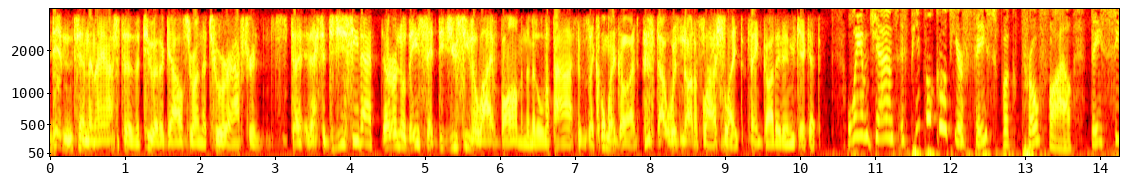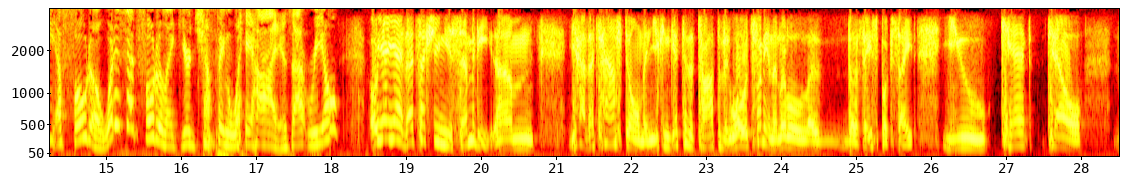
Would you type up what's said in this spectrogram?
Didn't. And then I asked uh, the two other gals who were on the tour after I said did you see that or no, they said, "Did you see the live bomb in the middle of the path?" It was like, "Oh my god, that was not a flashlight. Thank God I didn't kick it." William Jans, if people go to your Facebook profile, they see a photo. What is that photo like? You're jumping way high. Is that real? Oh yeah, yeah. That's actually in Yosemite. Um, yeah, that's Half Dome, and you can get to the top of it. Well, it's funny in the little uh, the Facebook site, you can't tell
